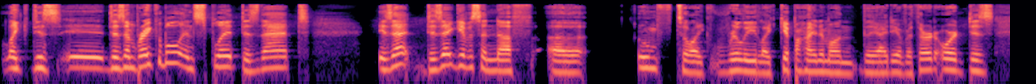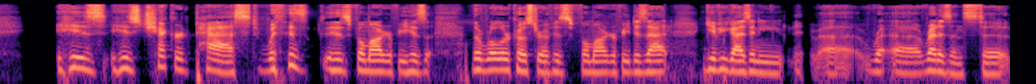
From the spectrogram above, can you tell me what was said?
like does uh, does Unbreakable and Split does that is that does that give us enough uh oomph to like really like get behind him on the idea of a third, or does his his checkered past with his his filmography, his the roller coaster of his filmography, does that give you guys any uh, re- uh reticence to?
